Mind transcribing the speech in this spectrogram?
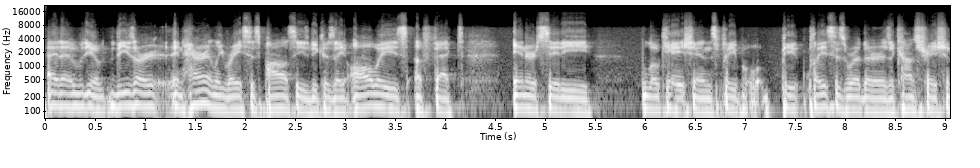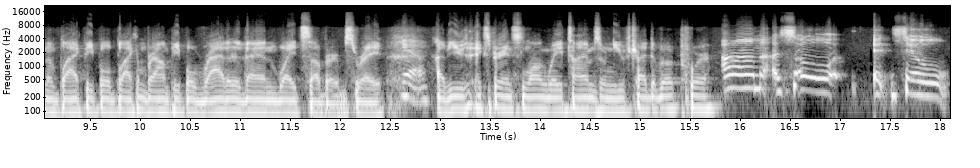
and uh, you know these are inherently racist policies because they always affect inner city locations, people, pe- places where there is a concentration of black people, black and brown people, rather than white suburbs, right? Yeah. Have you experienced long wait times when you've tried to vote before? Um. So, so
